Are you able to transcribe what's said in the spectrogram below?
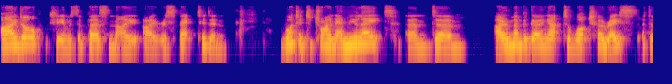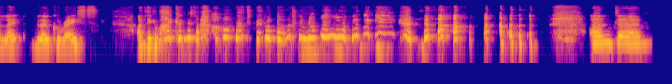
idol. She was the person I, I respected and wanted to try and emulate. And um, I remember going out to watch her race at a local race and thinking, my goodness, oh, that's Beryl Burton. and, um,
